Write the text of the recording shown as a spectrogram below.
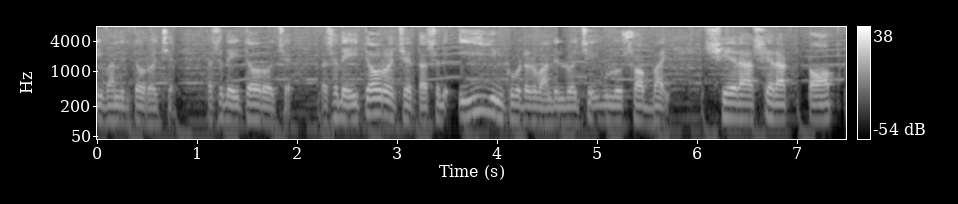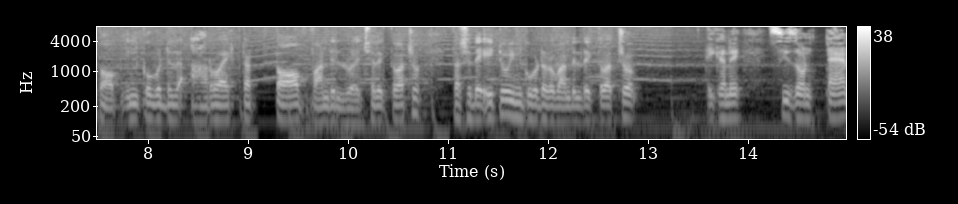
এই বান্ডিলটাও রয়েছে, তার সাথে এইটাও রয়েছে, তার সাথে এইটাও রয়েছে, তার সাথে এই ইনকুবেটার বান্ডিল রয়েছে, এগুলো সব ভাই সেরা সেরা টপ টপ ইনকুবেটারের আরও একটা টপ বান্ডিল রয়েছে, দেখতে পাচ্ছ? তার সাথে এইটাও ইনকুবেটার বান্ডিল দেখতে পাচ্ছ। এখানে সিজন টেন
